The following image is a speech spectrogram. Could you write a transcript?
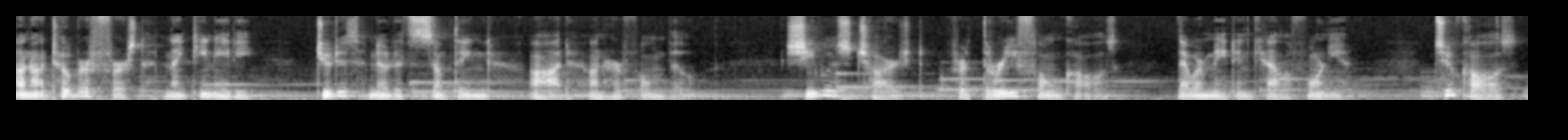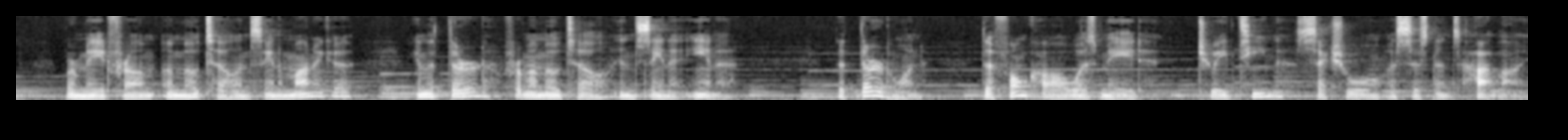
on October 1st, 1980, Judith noticed something odd on her phone bill. She was charged for three phone calls that were made in California. Two calls were made from a motel in Santa Monica, and the third from a motel in Santa Ana. The third one, the phone call was made to a teen sexual assistance hotline.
